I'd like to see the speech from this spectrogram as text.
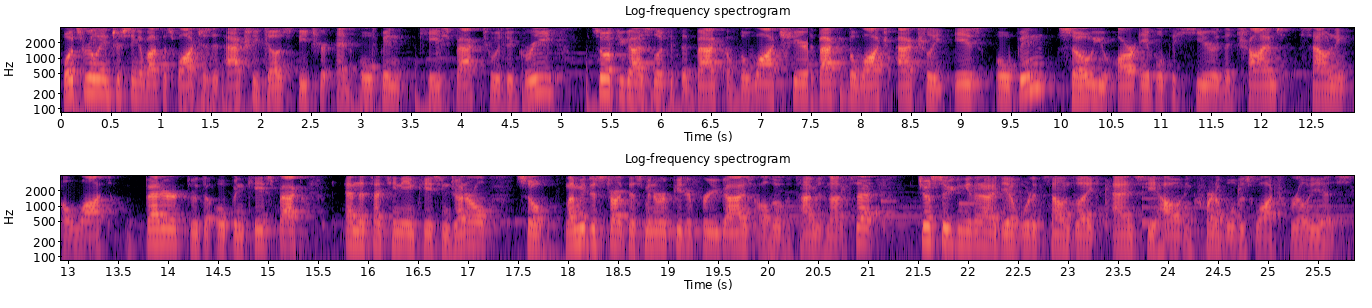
What's really interesting about this watch is it actually does feature an open case back to a degree. So if you guys look at the back of the watch here, the back of the watch actually is open. So you are able to hear the chimes sounding a lot better through the open case back and the titanium case in general. So let me just start this minute repeater for you guys, although the time is not set, just so you can get an idea of what it sounds like and see how incredible this watch really is.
